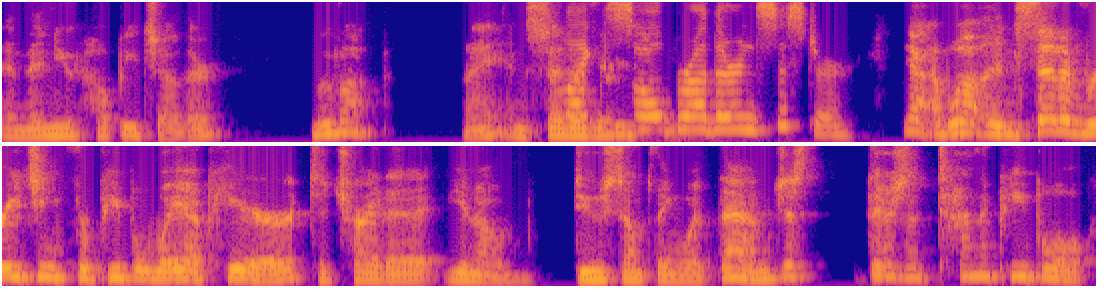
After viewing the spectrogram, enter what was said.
and then you help each other move up, right? Instead of like of soul brother and sister. Yeah, well, instead of reaching for people way up here to try to, you know, do something with them, just there's a ton of people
